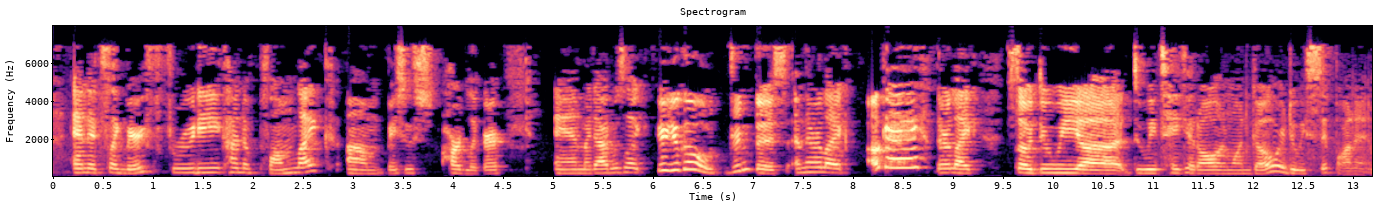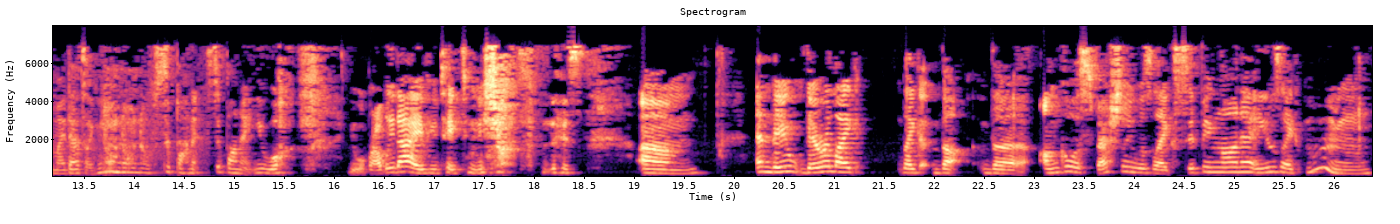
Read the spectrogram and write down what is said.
and it's like very fruity, kind of plum like, um, basically hard liquor. And my dad was like, here you go, drink this. And they're like, okay. They're like, so do we, uh, do we take it all in one go or do we sip on it? And my dad's like, no, no, no, sip on it, sip on it. You will, you will probably die if you take too many shots of this. Um, and they, they were like, like the the uncle especially was like sipping on it. he was like, mmm.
